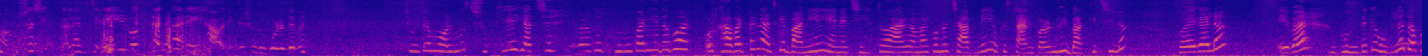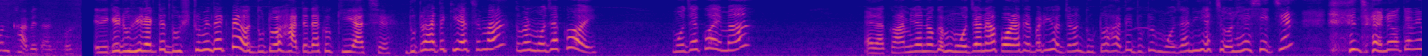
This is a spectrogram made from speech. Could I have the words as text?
সমস্যা শীতকালের যে এই রোদ থাকবে আর এই হাওয়া দিতে শুরু করে দেবে। চুলটা অলমোস্ট শুকিয়েই গেছে। এবার ওকে ঘুম পাড়িয়ে দেবো আর ওর খাবারটা না আজকে বানিয়েই এনেছি। তো আর আমার কোনো চাপ নেই, ওকে স্নান করানোই বাকি ছিল। হয়ে গেল। এবার ঘুম থেকে উঠলে তখন খাবে তারপর। এদিকে রুহির একটা দুষ্টুমি দেখবে ও দুটো হাতে দেখো কি আছে। দুটো হাতে কি আছে মা? তোমার মোজা কই? মোজা কই মা? দেখো, আমি যেন ওকে মোজা না পরাতে পারি, ওর জন্য দুটো হাতে দুটো মোজা নিয়ে চলে এসেছে। যেন ওকে আমি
